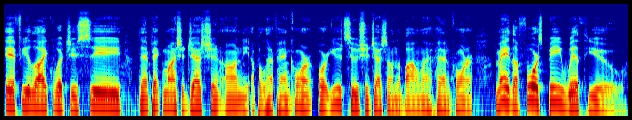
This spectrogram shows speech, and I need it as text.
If you like what you see, then pick my suggestion on the upper left hand corner or YouTube's suggestion on the bottom left hand corner. May the force be with you.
